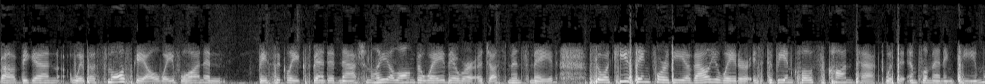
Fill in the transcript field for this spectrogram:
uh, began with a small scale, Wave 1, and basically expanded nationally. Along the way, there were adjustments made. So a key thing for the evaluator is to be in close contact with the implementing team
